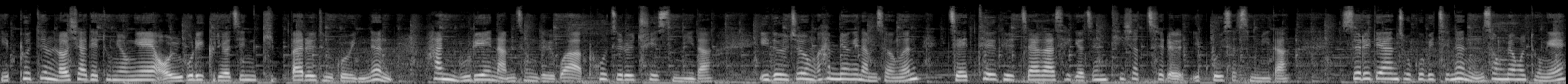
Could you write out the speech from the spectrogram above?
이 푸틴 러시아 대통령의 얼굴이 그려진 깃발을 들고 있는 한 무리의 남성들과 포즈를 취했습니다. 이들 중 한 명의 남성은 Z 글자가 새겨진 티셔츠를 입고 있었습니다. 스리디안 조코비치는 성명을 통해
